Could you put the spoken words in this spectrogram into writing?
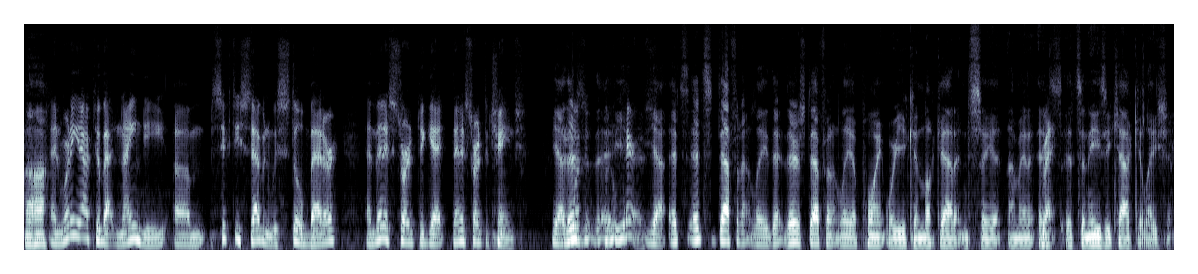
Uh-huh. and running it out to about 90, um, 67 was still better, and then it started to get, then it started to change. Yeah, there's who yeah, cares? Yeah, it's it's definitely there's definitely a point where you can look at it and see it. I mean, it's Right. it's an easy calculation.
